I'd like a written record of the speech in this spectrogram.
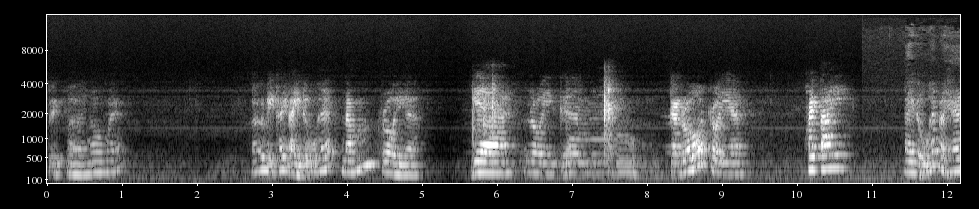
Tuyệt vời ngon quá. Đó quý vị thấy đầy đủ hết. Nấm rồi à, gà rồi à, cà rốt rồi à, khoai tây. Đầy đủ hết rồi ha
